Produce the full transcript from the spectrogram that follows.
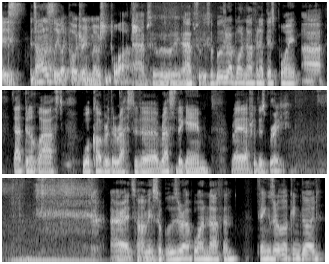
it's it's honestly like poetry in motion to watch. Absolutely, absolutely. So Blues are up one nothing at this point. Uh, that didn't last. We'll cover the rest of the rest of the game right after this break. All right, Tommy. So Blues are up one nothing. Things are looking good.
